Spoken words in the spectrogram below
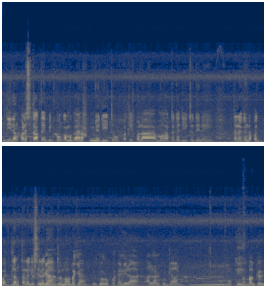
Hindi lang pala si Tatay Bin po ang kamag-anak niyo dito, pati pala mga taga dito din ay talagang napadpad lang talaga sila niya, dito. lumabas siya, tutulog ko sa nila, alar ko dyan. Hmm, okay. Pamangkin,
